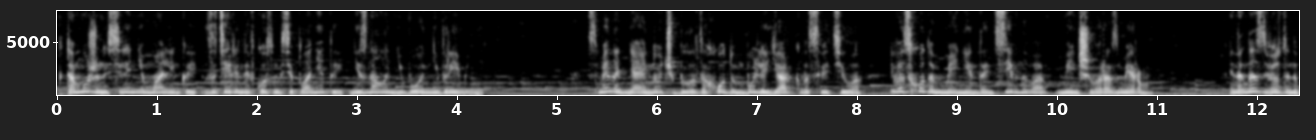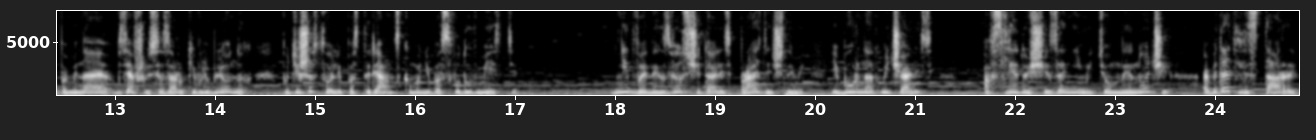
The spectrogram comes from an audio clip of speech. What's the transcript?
К тому же население маленькой, затерянной в космосе планеты не знало ни войн, ни времени. Смена дня и ночи была заходом более яркого светила и восходом менее интенсивного, меньшего размером – Иногда звезды, напоминая взявшихся за руки влюбленных, путешествовали по Стерианскому небосводу вместе. Дни двойных звезд считались праздничными и бурно отмечались, а в следующие за ними темные ночи обитатели Стары,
